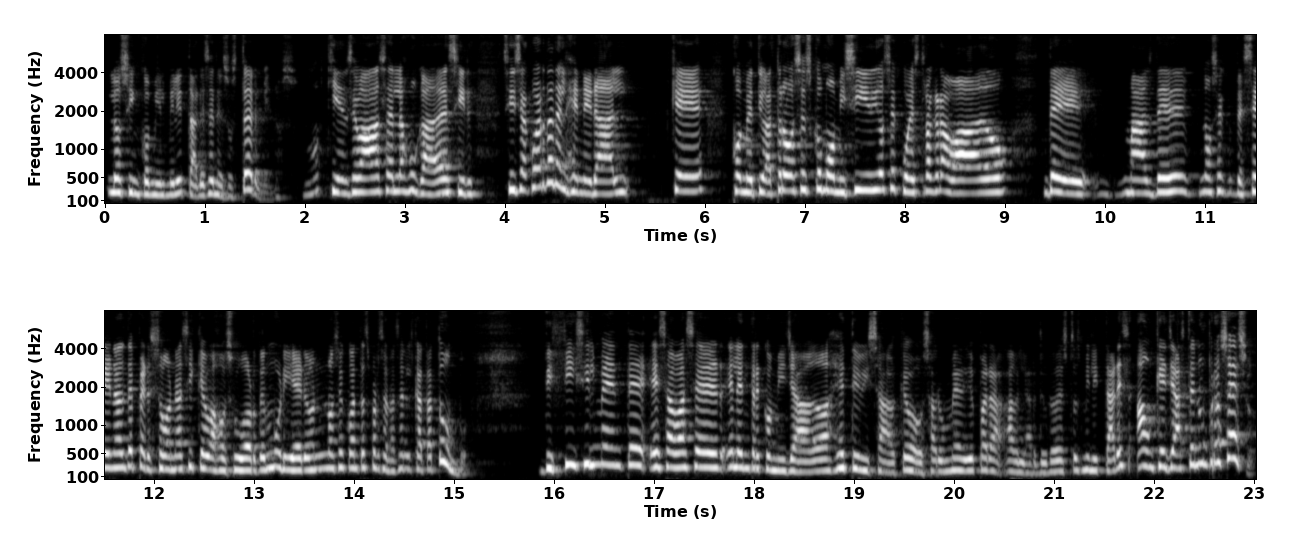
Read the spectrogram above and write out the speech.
los 5.000 militares en esos términos. ¿Quién se va a hacer la jugada de decir, si se acuerdan, el general que cometió atroces como homicidio, secuestro agravado de más de, no sé, decenas de personas y que bajo su orden murieron no sé cuántas personas en el Catatumbo. Difícilmente esa va a ser el entrecomillado adjetivizado que va a usar un medio para hablar de uno de estos militares, aunque ya esté en un proceso,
